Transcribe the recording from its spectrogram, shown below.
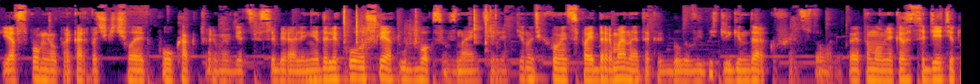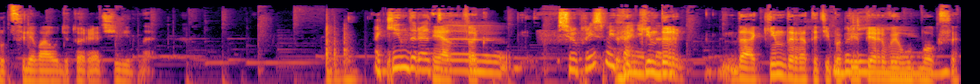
Я вспомнил про карточки Человека-паука, которые мы в детстве собирали. Недалеко ушли от лутбоксов, знаете ли. Кинуть какого-нибудь Спайдермена, это как было выбить легендарку в Хартстоуне. Поэтому, мне кажется, дети тут целевая аудитория очевидная. А Киндер это Я так... сюрприз механика? Киндер, да, Киндер это типа Блин. первые лутбоксы.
